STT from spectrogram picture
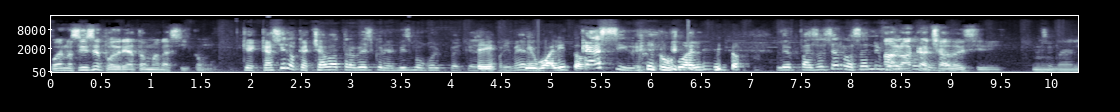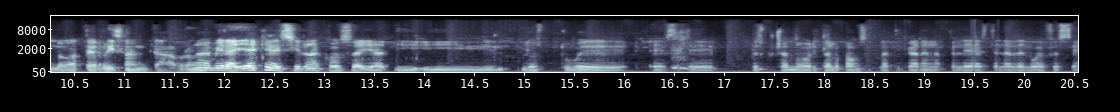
Bueno, sí se podría tomar así como. Que casi lo cachaba otra vez con el mismo golpe que de Sí, la primera. igualito. Casi, güey. Igualito. Le pasó ese rozando y No, fue lo ha cachado y sí. Me lo aterrizan, cabrón. No, mira, y hay que decir una cosa, y, y, y lo estuve este, escuchando ahorita, lo vamos a platicar en la pelea estelar del UFC,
